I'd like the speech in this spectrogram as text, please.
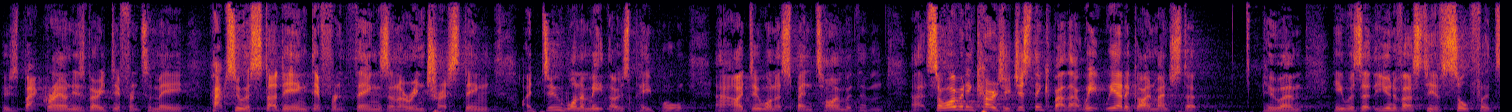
whose background is very different to me, perhaps who are studying different things and are interesting. I do want to meet those people. Uh, I do want to spend time with them. Uh, so I would encourage you, just think about that. We, we had a guy in Manchester who um, he was at the University of Salford,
